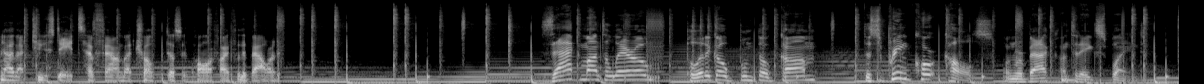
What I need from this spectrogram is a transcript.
now that two states have found that Trump doesn't qualify for the ballot. Zach Montellaro, Politico.com. The Supreme Court calls when we're back on Today Explained. Explained.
